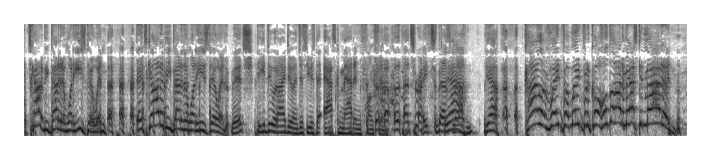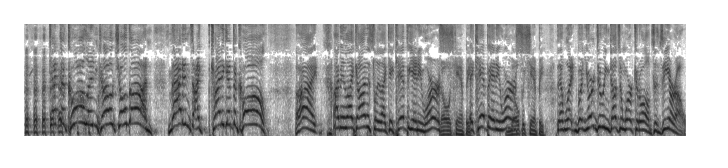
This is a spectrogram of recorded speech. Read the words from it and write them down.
It's got to be better than what he's doing. it's got to be better than what he's doing. Mitch. He could do what I do and just use the Ask Madden function. That's right. That's yeah, Madden. yeah. Kyle, I'm waiting for I'm waiting for the call. Hold on, I'm asking Madden. Get the call in, coach. Hold on, Madden's. I trying to get the call. All right. I mean, like honestly, like it can't be any worse. No, it can't be. It can't be any worse. Nope, it can't be. Then what? What you're doing doesn't work at all. It's a zero.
